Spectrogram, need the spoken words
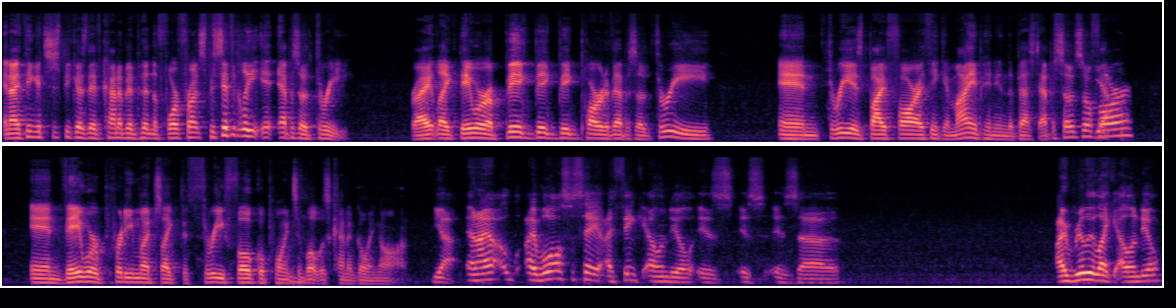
and I think it's just because they've kind of been put in the forefront, specifically in episode three, right? Like they were a big, big, big part of episode three and three is by far, I think, in my opinion, the best episode so Yeah. far. And they were pretty much like the three focal points of Mm-hmm. what was kind of going on. Yeah, and I I will also say I think Elendil is is is uh I really like Elendil,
